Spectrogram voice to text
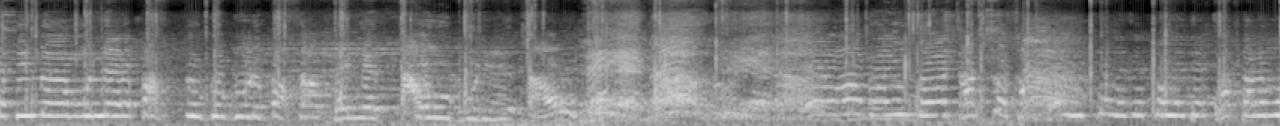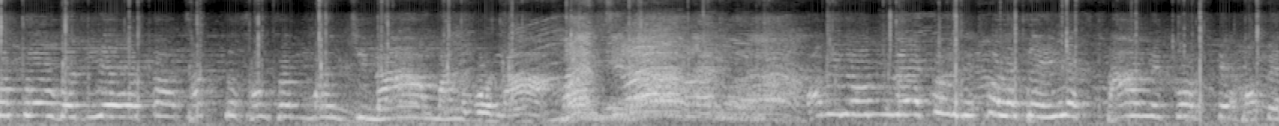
পারবেন বিনামূল্যের পাত্র কুকুর বাসা ভেঙে তাও গুড়িয়ে দাও অবৈধ ছাত্র এই কলেজে কলেজে ছাত্রের মতো গজিয়ে ওটা ছাত্র সংসদ মানছি না মানবো না। অবিলম্বে কলেজে কলেজে ইলেকশন করতে হবে।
